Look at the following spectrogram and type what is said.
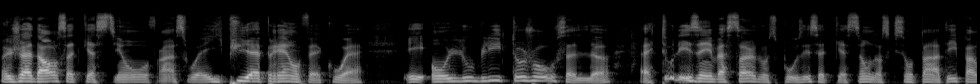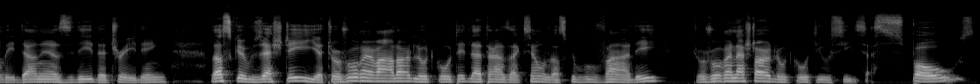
Ben, j'adore cette question, François. Et puis après, on fait quoi? Et on l'oublie toujours, celle-là. Euh, tous les investisseurs doivent se poser cette question lorsqu'ils sont tentés par les dernières idées de trading. Lorsque vous achetez, il y a toujours un vendeur de l'autre côté de la transaction. Lorsque vous vendez, il y a toujours un acheteur de l'autre côté aussi. Ça suppose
